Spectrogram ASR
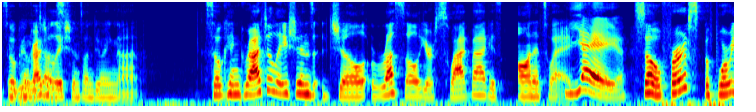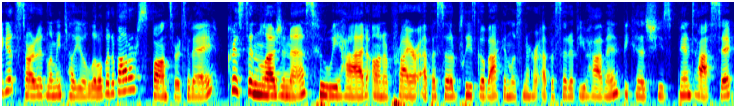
So, really congratulations on doing that. So, congratulations, Jill Russell. Your swag bag is on its way. Yay. So, first, before we get started, let me tell you a little bit about our sponsor today, Kristen Lajeunesse, who we had on a prior episode. Please go back and listen to her episode if you haven't, because she's fantastic.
